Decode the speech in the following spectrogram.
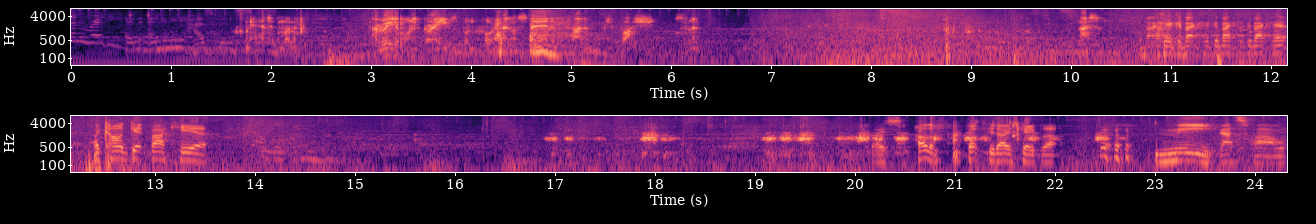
and ready. An enemy has been Yeah, I took him with. I really wanted Graves, but unfortunately I got spared and trying to flash here, get back here, get back here, get back here. I can't get back here. Nice. How the fuck did I escape that? Me, that's how.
